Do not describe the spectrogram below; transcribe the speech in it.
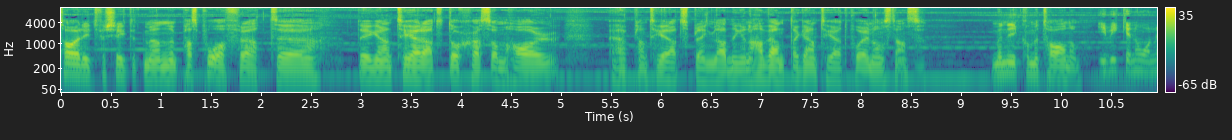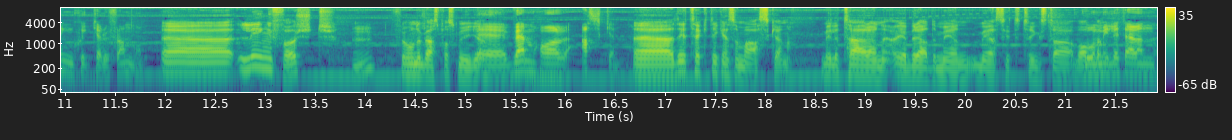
Ta lite försiktigt men pass på för att eh, det är garanterat Dosha som har eh, planterat sprängladdningen och han väntar garanterat på er någonstans. Men ni kommer ta honom. I vilken ordning skickar du fram dem? Eh, Ling först. Mm. För hon är bäst på att smyga. Eh, vem har asken? Eh, det är tekniken som har asken. Militären är beredd med, med sitt tyngsta vapen. Går militären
